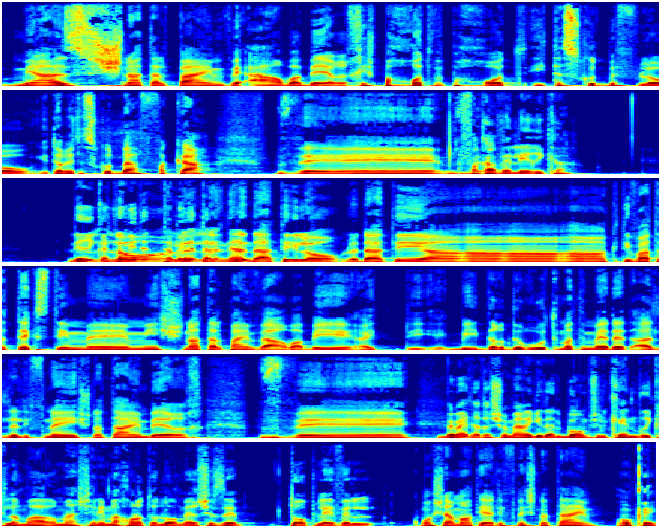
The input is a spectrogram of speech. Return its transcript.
ומאז שנת 2004 בערך יש פחות ופחות התעסקות בפלואו, יותר התעסקות בהפקה. ו... הפקה וליריקה. ליריקה תמיד, לא, תמיד אתה עניין... לדעתי לא, לדעתי כתיבת הטקסטים אה, משנת 2004 בהידרדרות מתמדת עד ללפני שנתיים בערך. ו... באמת, אתה שומע נגיד אלבום של קנדריק למר מהשנים האחרונות, אתה לא אומר שזה top level? כמו שאמרתי עד לפני שנתיים. אוקיי.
